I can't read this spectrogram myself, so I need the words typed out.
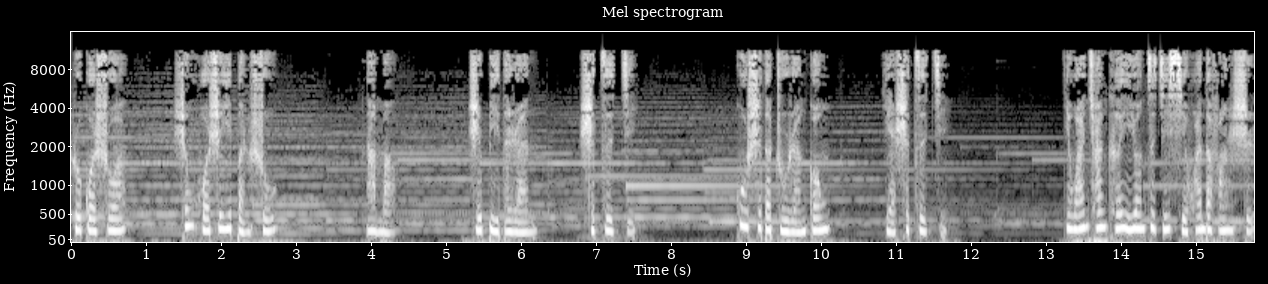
如果说生活是一本书，那么。执笔的人是自己，故事的主人公也是自己。你完全可以用自己喜欢的方式，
